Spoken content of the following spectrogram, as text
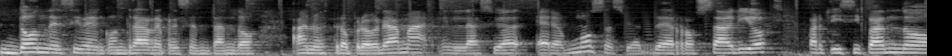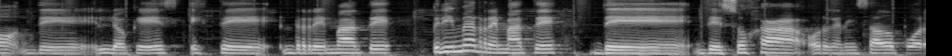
dónde se iba a encontrar representando a nuestro programa en la ciudad, hermosa ciudad de Rosario, participando de lo que es este remate primer remate de, soja organizado por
